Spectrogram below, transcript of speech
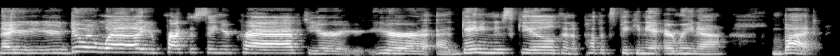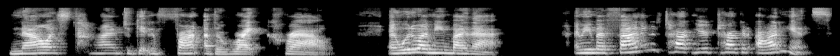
Now you're, you're doing well. You're practicing your craft. You're you're uh, gaining new skills in a public speaking arena, but now it's time to get in front of the right crowd. And what do I mean by that? I mean by finding tar- your target audience.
